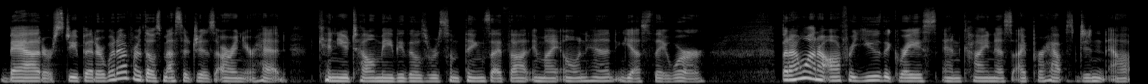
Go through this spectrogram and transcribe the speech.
bad or stupid or whatever those messages are in your head. Can you tell maybe those were some things I thought in my own head? Yes, they were. But I want to offer you the grace and kindness I perhaps didn't uh,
